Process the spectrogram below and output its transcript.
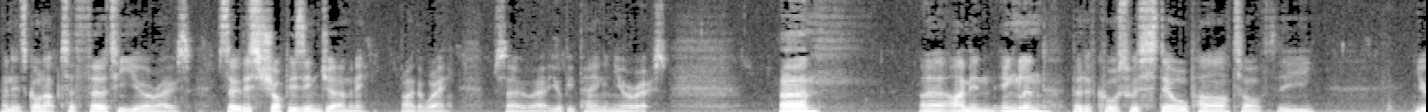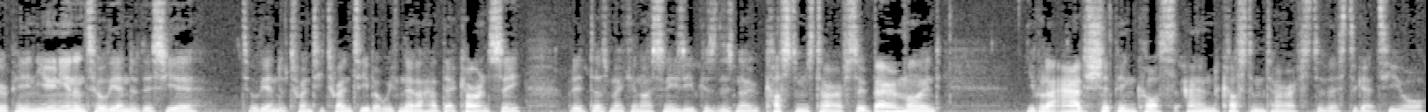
and it's gone up to 30 euros. So this shop is in Germany, by the way. So uh, you'll be paying in euros. Um, uh, I'm in England, but of course we're still part of the European Union until the end of this year, till the end of 2020, but we've never had their currency. But it does make it nice and easy because there's no customs tariff. So bear in mind you've got to add shipping costs and custom tariffs to this to get to your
